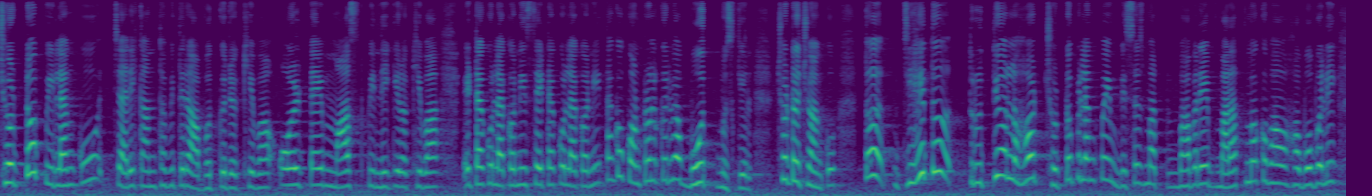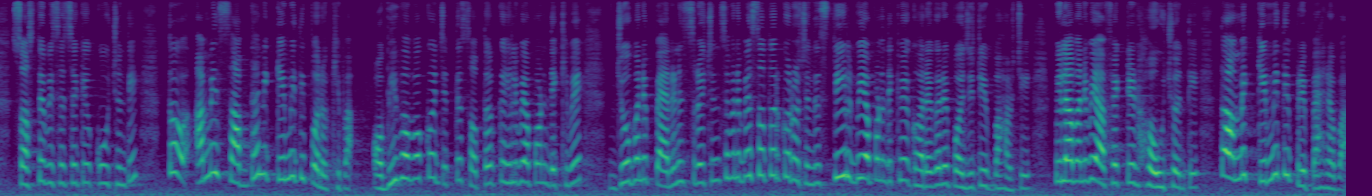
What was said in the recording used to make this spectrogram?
छोट पा चारिकांथ भितर आबद्ध कर रखा अल्ड टाइम मस्क पिंधिक रखा एटा को लगनी सेटा लगनी कंट्रोल करने बहुत मुस्किल छोट छुआ तो जेहेतु तृतीय लहर छोट पा विशेष भाव में मारात्मक हम बोली स्वास्थ्य विशेषज्ञ कौन तो आम सावधानी केमी पर रखा अभिभावक जिते सतर्क हेल्ले भी आप देखिए जो मैंने प्यारेन्ट्स रही बेस ସତର୍କ ରହୁଛନ୍ତି ଷ୍ଟିଲ୍ ବି ଆପଣ ଦେଖିବେ ଘରେ ଘରେ ପଜିଟିଭ୍ ବାହାରୁଛି ପିଲାମାନେ ବି ଆଫେକ୍ଟେଡ୍ ହେଉଛନ୍ତି ତ ଆମେ କେମିତି ପ୍ରିପେୟାର ହେବା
